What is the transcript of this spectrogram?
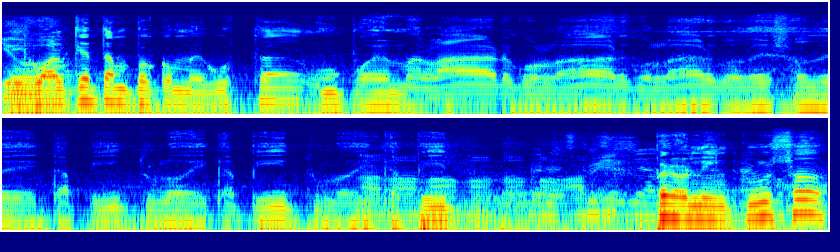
yo- Igual que tampoco me gusta un poema largo, largo, largo, de eso de capítulos y capítulos y No, no, no, capítulos. no, no, no, a mí- Pero ni incluso,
